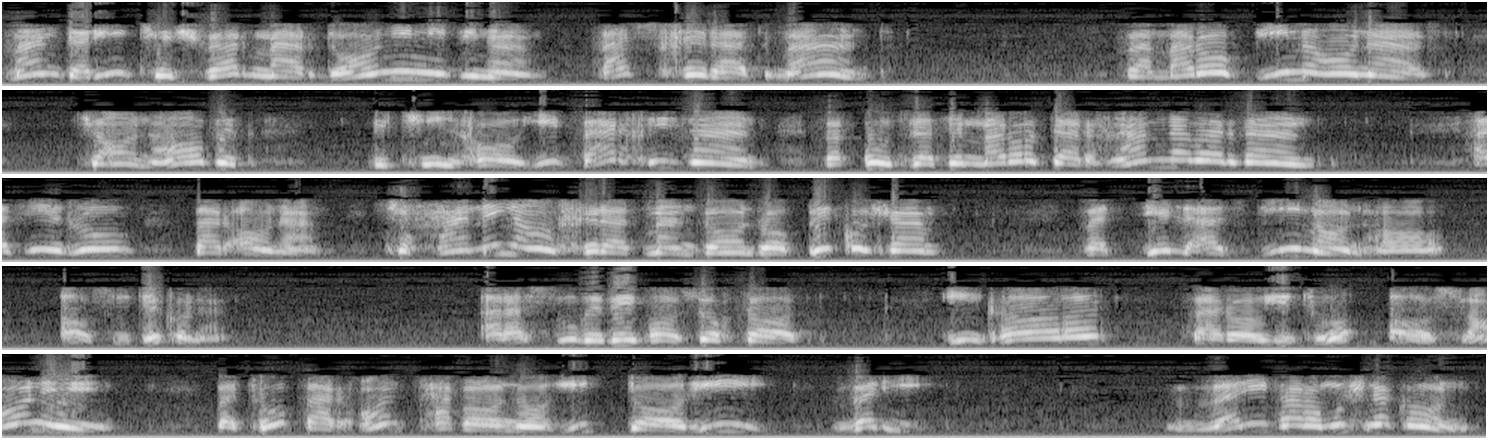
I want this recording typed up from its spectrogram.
من در این کشور مردانی می‌بینم بس خردمند و مرا بیم آن است که آنها به به کینخواهی برخیزند و قدرت مرا در هم نوردند. از این رو بر آنم. که همه آن خردمندان را بکشم و دل از بیم آنها آسوده کنم. عرستو به وی پاسخ داد این کار برای تو آسانه و تو بر آن توانایی داری ولی ولی فراموش نکن.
